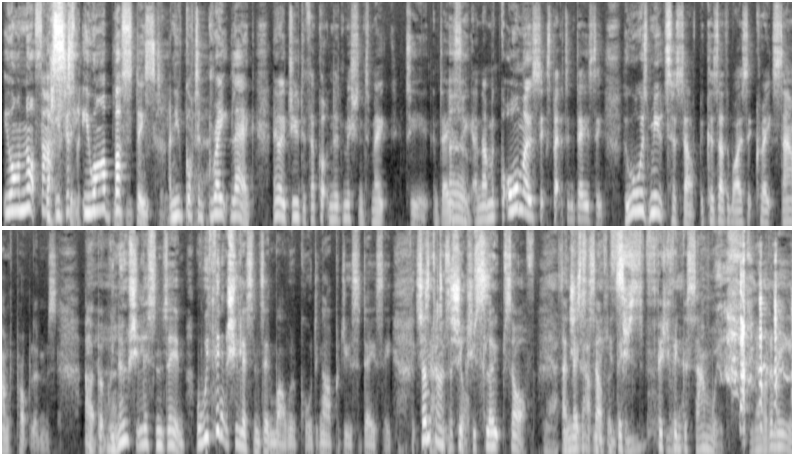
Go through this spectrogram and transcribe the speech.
You are not fat. You just you are busty, busty, and you've got a great leg. Anyway, Judith, I've got an admission to make to you and Daisy, Oh. and I'm almost expecting Daisy, who always mutes herself because otherwise it creates sound problems. Uh, But we know she listens in. Well, we think she listens in while we're recording. Our producer Daisy. out Sometimes I think she slopes off Yeah, and makes herself a fish some- fish finger sandwich. You know what I mean?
